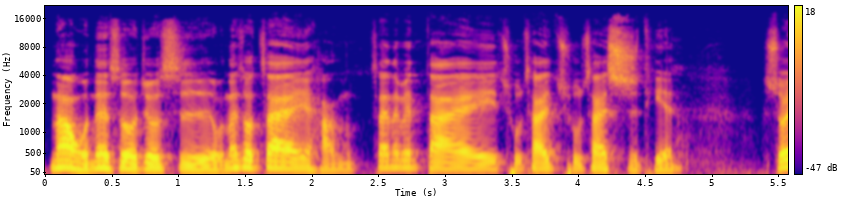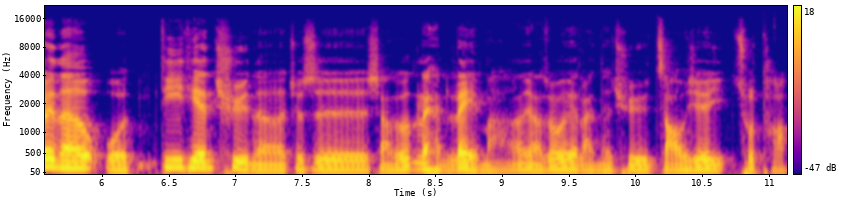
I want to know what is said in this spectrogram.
那我那时候就是我那时候在杭在那边待出差出差十天，所以呢，我第一天去呢，就是想说累很累嘛，然后想说我也懒得去找一些出逃，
